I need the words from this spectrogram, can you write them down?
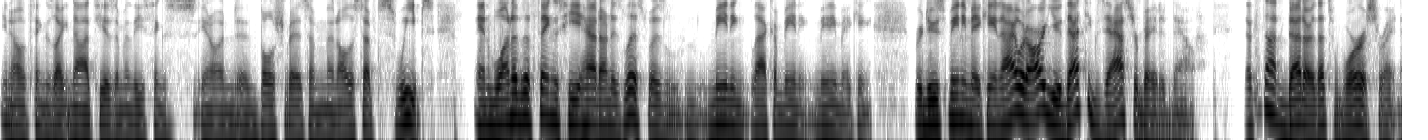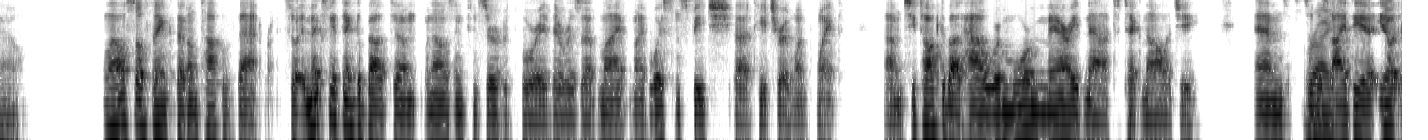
you know things like Nazism and these things, you know, and, and Bolshevism and all this stuff sweeps. And one of the things he had on his list was meaning, lack of meaning, meaning making, reduced meaning making. And I would argue that's exacerbated now. That's not better. That's worse right now. Well, I also think that on top of that, right? So it makes me think about um, when I was in conservatory. There was a my my voice and speech uh, teacher at one point. Um, she talked about how we're more married now to technology, and so right. this idea, you know,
